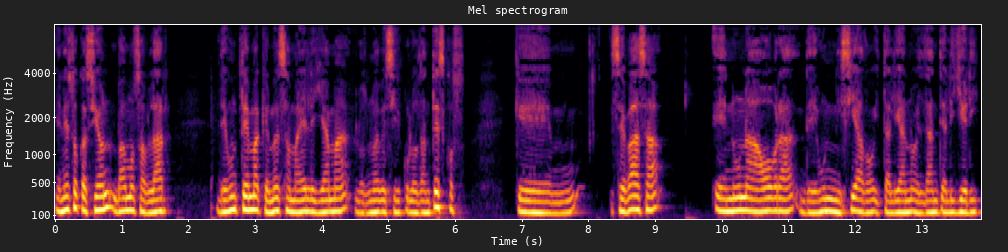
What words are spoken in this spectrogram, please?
en esta ocasión vamos a hablar de un tema que el maestro Samael le llama los nueve círculos dantescos, que mm, se basa en una obra de un iniciado italiano, el Dante Alighieri,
